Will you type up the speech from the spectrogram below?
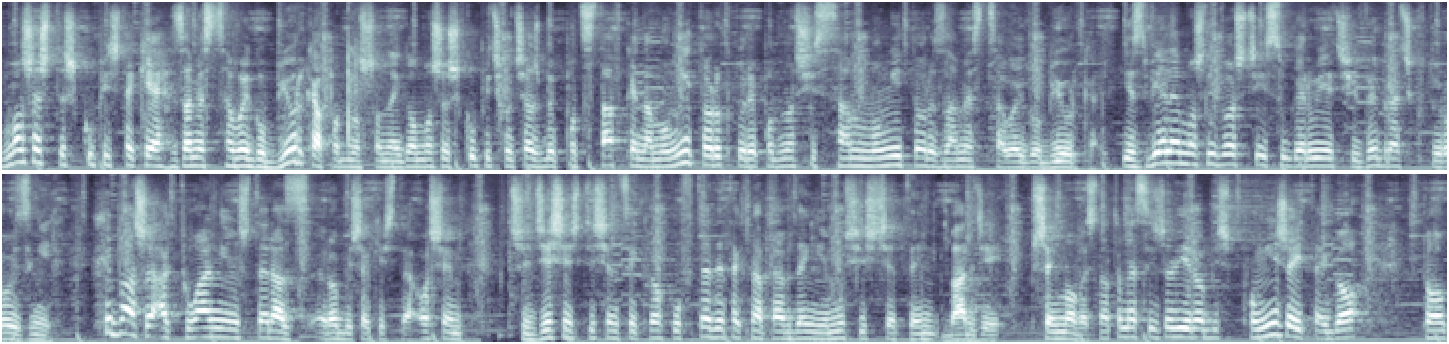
Możesz też kupić takie, zamiast całego biurka podnoszonego, możesz kupić chociażby podstawkę na monitor, który podnosi sam monitor zamiast całego biurka. Jest wiele możliwości i sugeruję Ci wybrać którąś z nich. Chyba, że aktualnie już teraz robisz jakieś te 8 czy 10 tysięcy kroków, wtedy tak naprawdę nie musisz się tym bardziej przejmować. Natomiast jeżeli robisz poniżej tego, go. To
